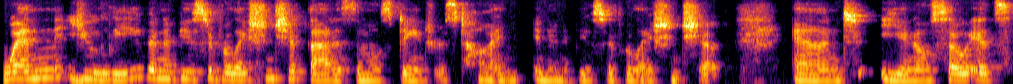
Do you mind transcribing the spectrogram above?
when you leave an abusive relationship, that is the most dangerous time in an abusive relationship. And, you know, so it's,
